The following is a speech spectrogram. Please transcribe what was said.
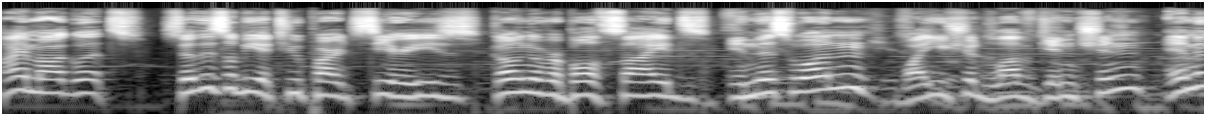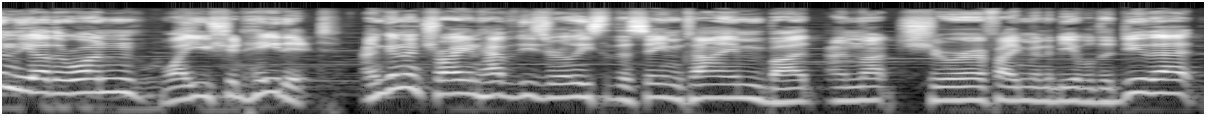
Hi Moglets. So this will be a two-part series, going over both sides. In this one, why you should love Genshin, and in the other one, why you should hate it. I'm gonna try and have these released at the same time, but I'm not sure if I'm gonna be able to do that.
